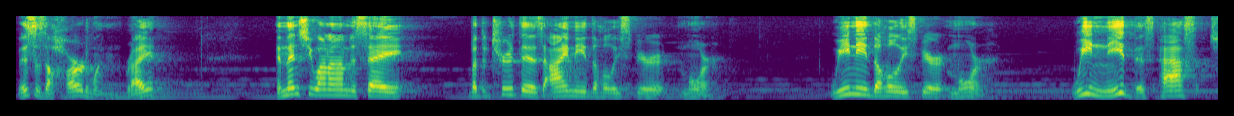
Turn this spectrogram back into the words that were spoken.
this is a hard one, right? And then she went on to say, But the truth is, I need the Holy Spirit more. We need the Holy Spirit more. We need this passage.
